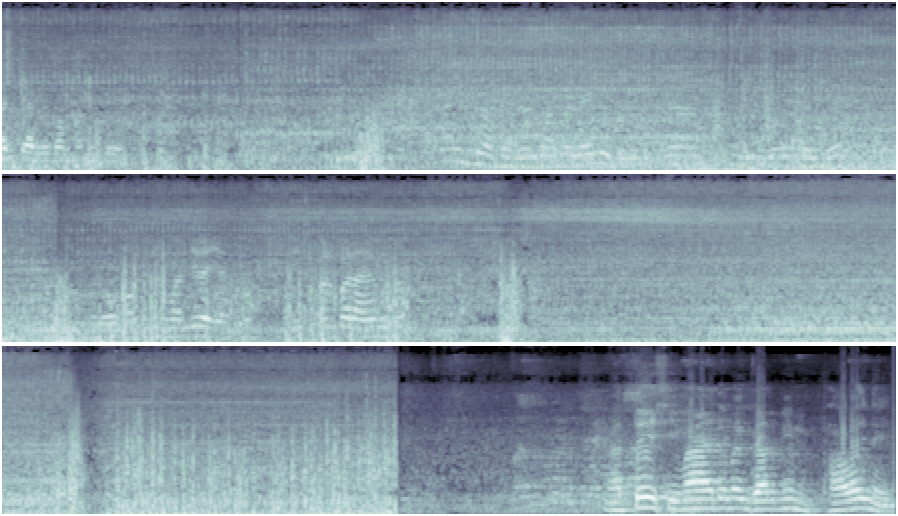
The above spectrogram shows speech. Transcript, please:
જ ચાલે બોમ્બ જો તો. આપણે લઈ લીધું રોમાપીનું મંદિર આવી જતું ડિસ્કાઉન્ટ પર આવ્યો બધો હા, તો એ સીમા આવે તો ભાઈ ગરમી ફાવે નહીં.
